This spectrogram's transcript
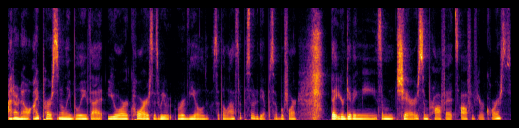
I don't know, I personally believe that your course, as we revealed, was it the last episode or the episode before, that you're giving me some shares, some profits off of your course.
